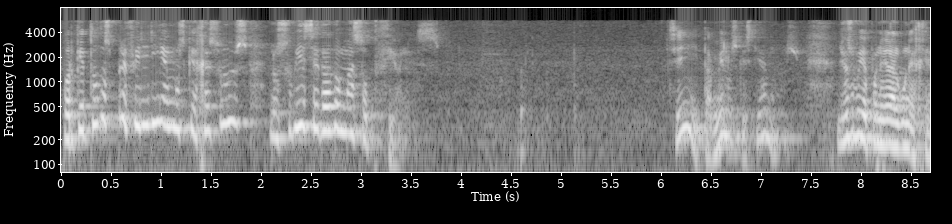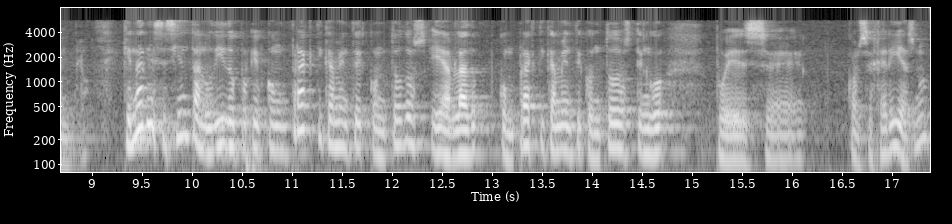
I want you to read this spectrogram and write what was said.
porque todos preferiríamos que Jesús nos hubiese dado más opciones. Sí, también los cristianos. Yo os voy a poner algún ejemplo. Que nadie se sienta aludido porque con prácticamente con todos he hablado, con prácticamente con todos tengo pues eh, consejerías, ¿no?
